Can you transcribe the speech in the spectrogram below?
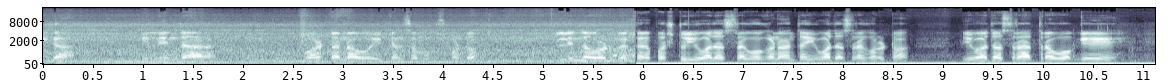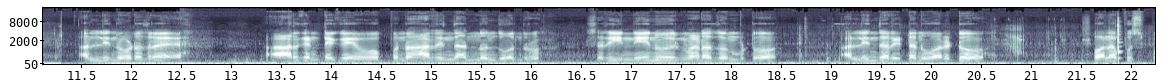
ಈಗ ಇಲ್ಲಿಂದ ಹೊರಟ ನಾವು ಈ ಕೆಲಸ ಮುಗಿಸ್ಕೊಂಡು ಇಲ್ಲಿಂದ ಹೊರಡ್ಬೇಕಾದ್ರೆ ಫಸ್ಟು ಯುವ ದಸರಾಗೆ ಹೋಗೋಣ ಅಂತ ಯುವ ದಸರಾಗೆ ಹೊರಟು. ಯುವ ದಸರಾ ಹತ್ರ ಹೋಗಿ ಅಲ್ಲಿ ನೋಡಿದ್ರೆ ಆರು ಗಂಟೆಗೆ ಓಪನ್ನು ಆರರಿಂದ ಹನ್ನೊಂದು ಅಂದರು. ಸರಿ, ಇನ್ನೇನು ಇಲ್ಲಿ ಮಾಡೋದು ಅಂದ್ಬಿಟ್ಟು ಅಲ್ಲಿಂದ ರಿಟರ್ನ್ ಹೊರಟು ಫಲಪುಷ್ಪ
